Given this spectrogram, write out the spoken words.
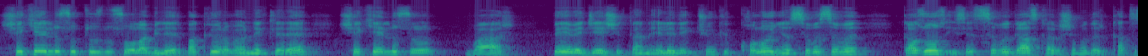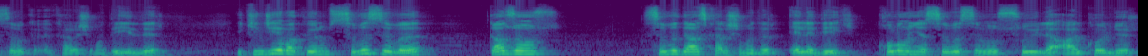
Şekerli su tuzlu su olabilir. Bakıyorum örneklere. Şekerli su var. B ve C şıklarını eledik. Çünkü kolonya sıvı sıvı, gazoz ise sıvı gaz karışımıdır. Katı sıvı karışımı değildir. İkinciye bakıyorum. Sıvı sıvı, gazoz, sıvı gaz karışımıdır. Eledik. Kolonya sıvı sıvı, suyla alkoldür.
